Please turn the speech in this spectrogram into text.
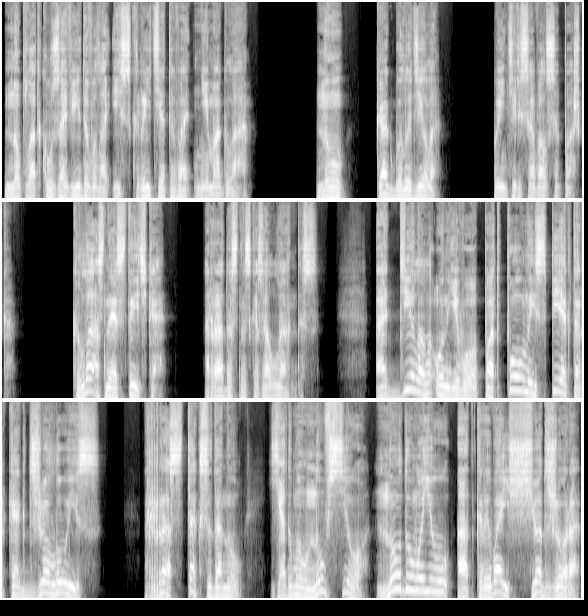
но платку завидовала и скрыть этого не могла. «Ну, как было дело?» поинтересовался Пашка. «Классная стычка!» — радостно сказал Ландес. «Отделал он его под полный спектр, как Джо Луис. Раз так саданул, я думал, ну все, ну, думаю, открывай счет, Жора».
